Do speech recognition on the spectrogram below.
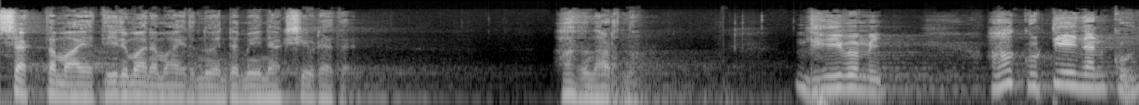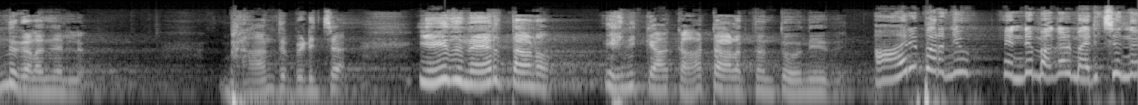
ശക്തമായ തീരുമാനമായിരുന്നു എന്റെ മീനാക്ഷിയുടേത്. അത് നടന്നു. ദൈവമേ ആ കുട്ടിയെ ഞാൻ കൊന്നുകളഞ്ഞല്ലോ. ഭ്രാന്ത് പിടിച്ച ഏത് നേരത്താണോ എനിക്ക് ആ കാട്ടാളത്തം തോന്നിയത്. ആര് പറഞ്ഞു എന്റെ മകൾ മരിച്ചെന്ന്?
